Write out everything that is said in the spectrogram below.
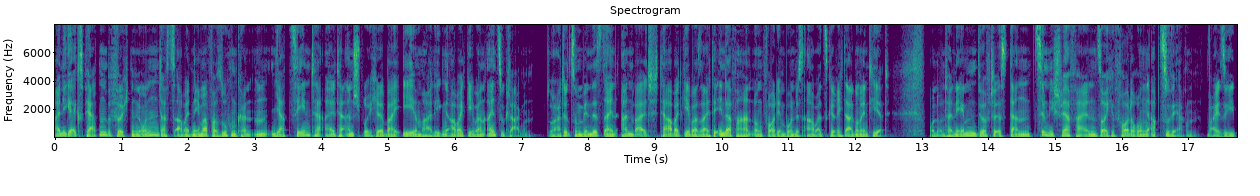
Einige Experten befürchten nun, dass Arbeitnehmer versuchen könnten, jahrzehntealte Ansprüche bei ehemaligen Arbeitgebern einzuklagen. So hatte zumindest ein Anwalt der Arbeitgeberseite in der Verhandlung vor dem Bundesarbeitsgericht argumentiert. Und Unternehmen dürfte es dann ziemlich schwer fallen, solche Forderungen abzuwehren, weil sie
